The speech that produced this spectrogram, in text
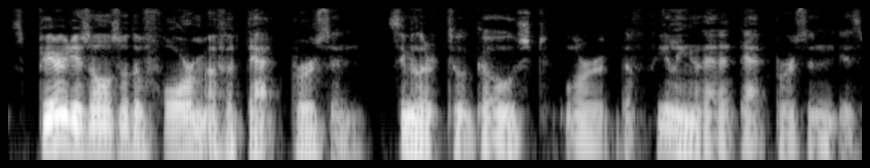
Spirit is also the form of a dead person, similar to a ghost or the feeling that a dead person is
